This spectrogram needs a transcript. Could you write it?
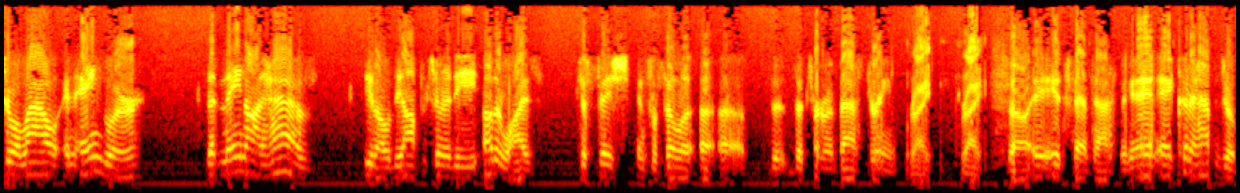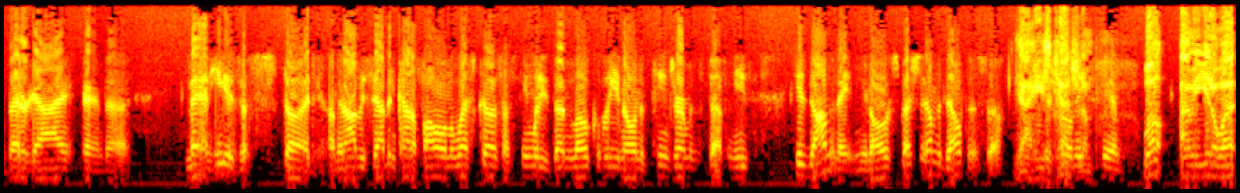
to allow an angler that may not have, you know, the opportunity otherwise to fish and fulfill a, a, a, the, the tournament bass dream. Right, right. So it, it's fantastic, and it couldn't happen to a better guy. And uh, man, he is a stud. I mean, obviously, I've been kind of following the West Coast. I've seen what he's done locally, you know, in the team tournaments and stuff, and he's he's dominating, you know, especially on the Delta. So Yeah, he's catching them. Well, I mean, you know what?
